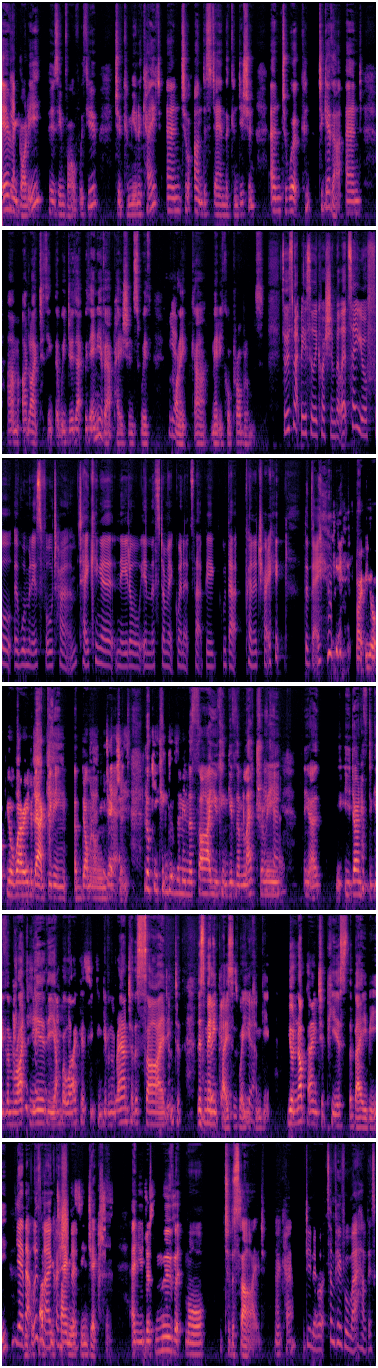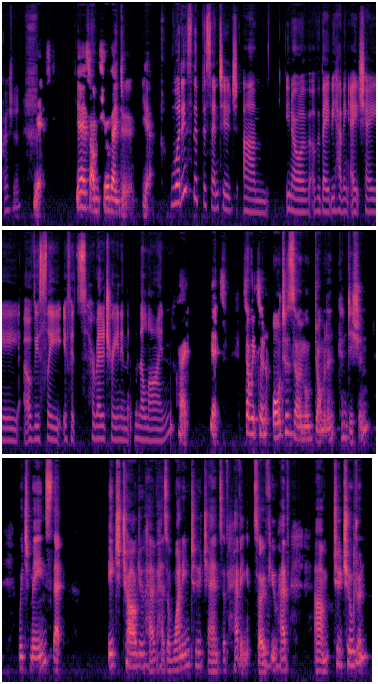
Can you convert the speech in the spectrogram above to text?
Everybody yeah. who's involved with you to communicate and to understand the condition and to work con- together. And um, I'd like to think that we do that with any of our patients with yeah. chronic uh, medical problems. So this might be a silly question, but let's say you're full a woman is full term, taking a needle in the stomach when it's that big, would that penetrate the baby? you're you're worried about giving abdominal injections. Yeah. Look, you can give them in the thigh, you can give them laterally. Okay. You know, you don't have to give them right near the umbilicus. You can give them around to the side. Into there's many okay. places where you yeah. can give. You're not going to pierce the baby. Yeah, that was my question. injection, and you just move it more to the side. Okay. Do you know what? Some people might have this question. Yes. Yes, I'm sure they do. Yeah. What is the percentage um, you know, of, of, a baby having HAE, obviously, if it's hereditary and in the, in the line. Okay, yes. So it's an autosomal dominant condition, which means that each child you have has a one in two chance of having it. So mm. if you have um, two children,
